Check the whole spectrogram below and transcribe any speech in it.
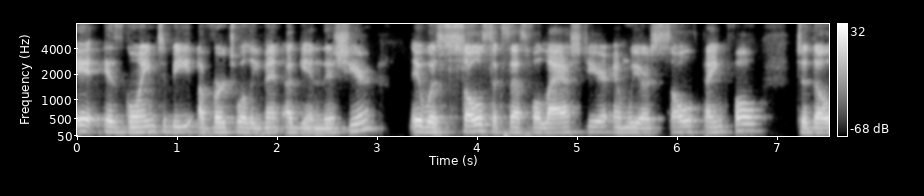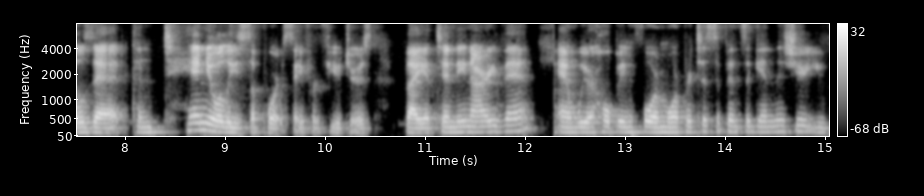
It is going to be a virtual event again this year. It was so successful last year, and we are so thankful to those that continually support Safer Futures by attending our event. And we're hoping for more participants again this year. You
